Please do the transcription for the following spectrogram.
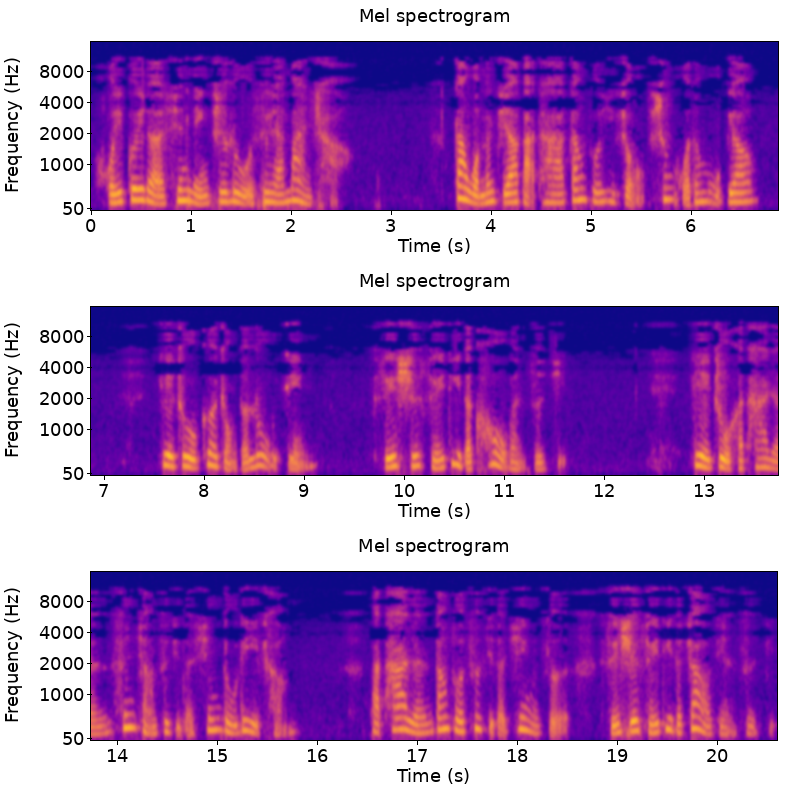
回归的心灵之路虽然漫长，但我们只要把它当做一种生活的目标。借助各种的路径，随时随地的叩问自己；借助和他人分享自己的心路历程，把他人当做自己的镜子，随时随地的照见自己。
